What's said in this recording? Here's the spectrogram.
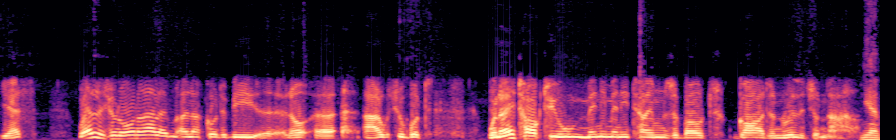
Yes. Well, as you know, Niall, I'm, I'm not going to be, uh, you know, uh, argue with you, but when I talk to you many, many times about God and religion now, Yeah.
